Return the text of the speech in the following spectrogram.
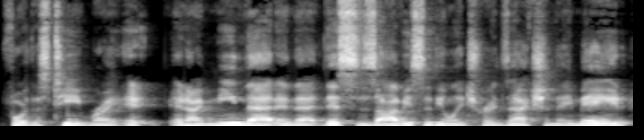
for this team, right? It, and I mean that in that this is obviously the only transaction they made,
